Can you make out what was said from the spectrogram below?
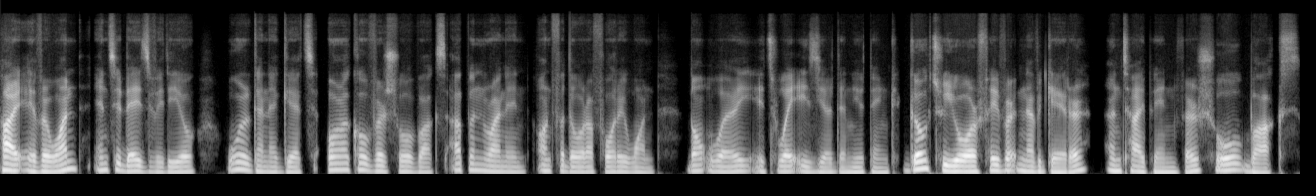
Hi everyone, in today's video, we're gonna get Oracle VirtualBox up and running on Fedora 41. Don't worry, it's way easier than you think. Go to your favorite navigator and type in VirtualBox.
